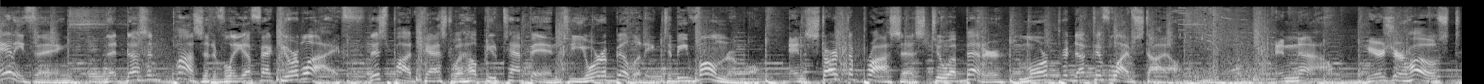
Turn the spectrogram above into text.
anything that doesn't positively affect your life. This podcast will help you tap into your ability to be vulnerable and start the process to a better, more productive lifestyle. And now, here's your host,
